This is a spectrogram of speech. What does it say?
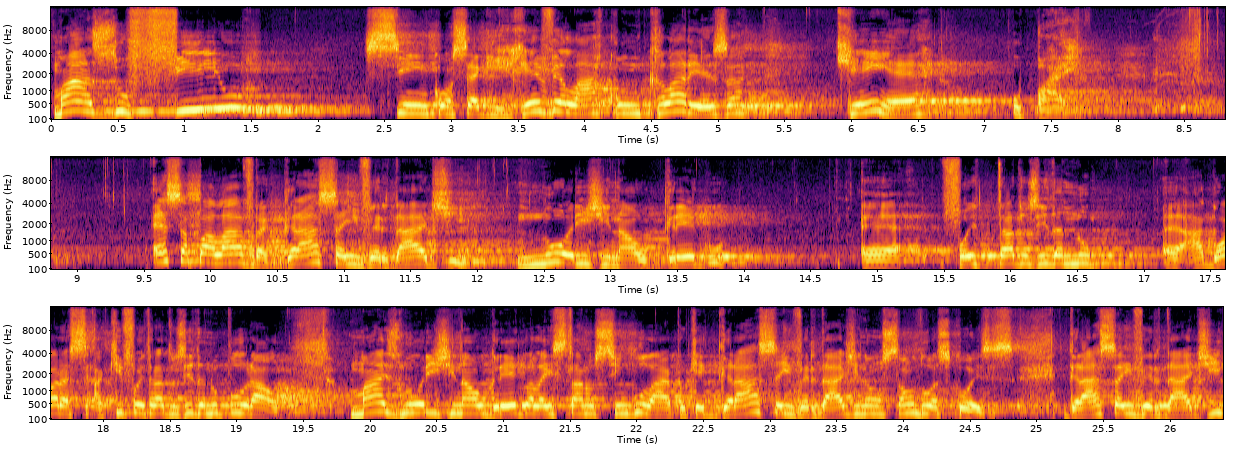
Mas o filho, sim, consegue revelar com clareza quem é o pai. Essa palavra graça e verdade, no original grego, é, foi traduzida no. É, agora, aqui foi traduzida no plural, mas no original grego ela está no singular, porque graça e verdade não são duas coisas. Graça e verdade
